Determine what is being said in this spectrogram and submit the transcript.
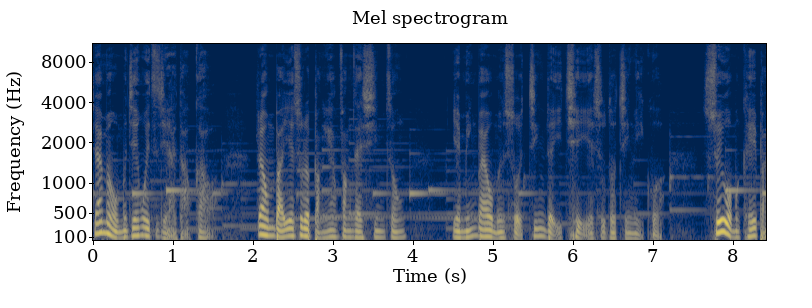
家人们，我们今天为自己来祷告，让我们把耶稣的榜样放在心中，也明白我们所经历的一切，耶稣都经历过。所以，我们可以把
